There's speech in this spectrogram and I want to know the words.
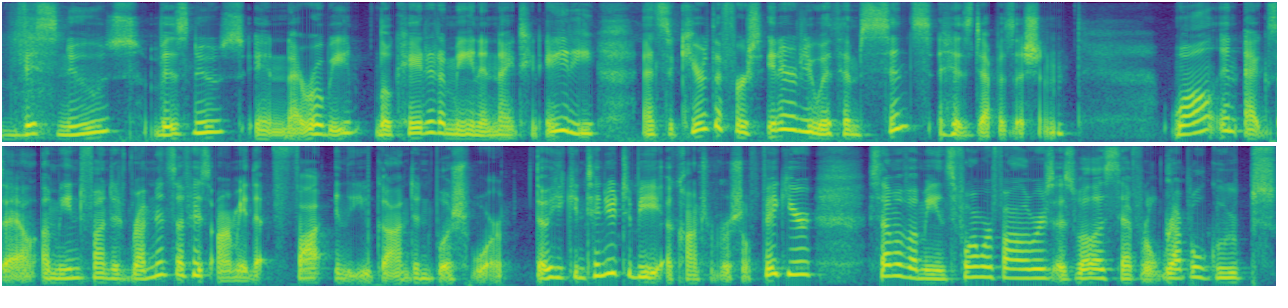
Viz News, Viz News in Nairobi, located Amin in 1980 and secured the first interview with him since his deposition. While in exile, Amin funded remnants of his army that fought in the Ugandan Bush War. Though he continued to be a controversial figure, some of Amin's former followers, as well as several rebel groups,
